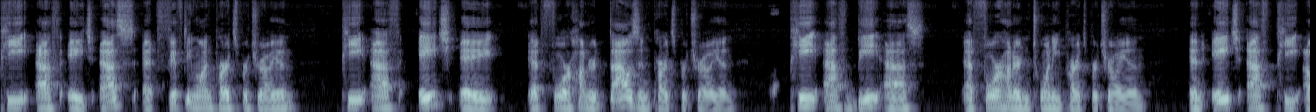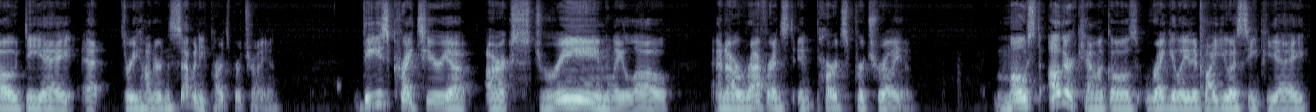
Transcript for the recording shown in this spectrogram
PFHS at 51 parts per trillion, PFHA at 400,000 parts per trillion, PFBS at 420 parts per trillion, and HFPODA at 370 parts per trillion. These criteria are extremely low and are referenced in parts per trillion. Most other chemicals regulated by US EPA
